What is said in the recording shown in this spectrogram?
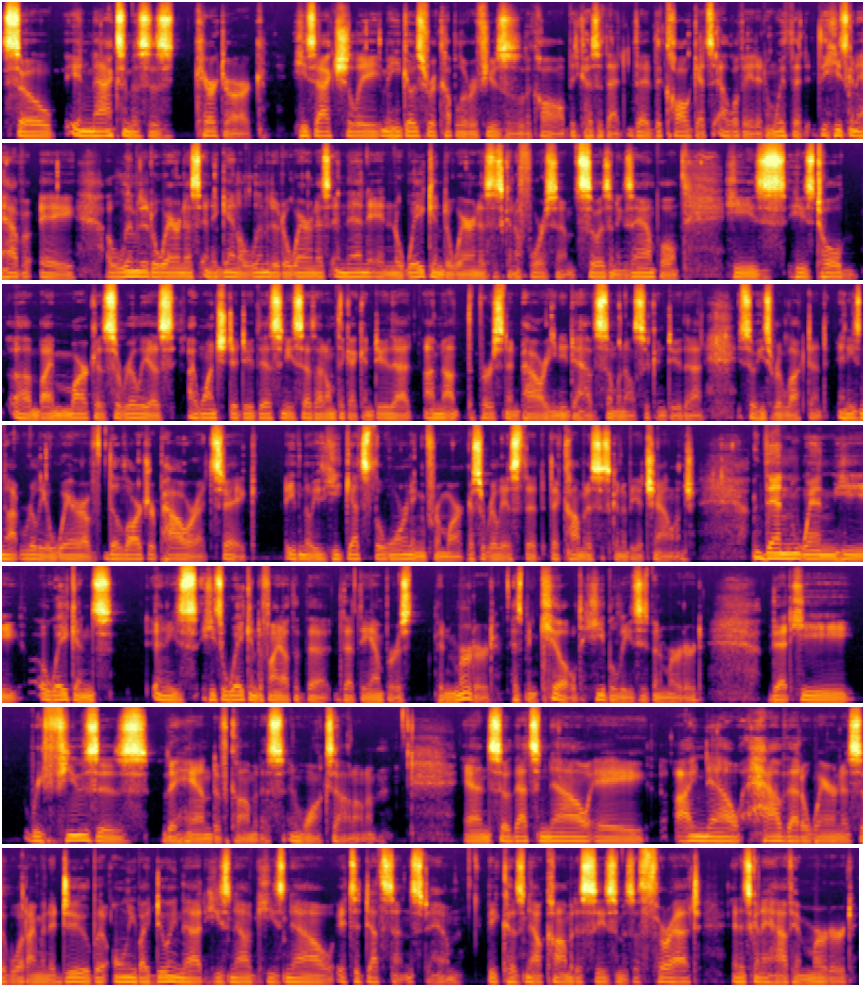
So in Maximus's character arc, he's actually, I mean, he goes through a couple of refusals of the call because of that. The, the call gets elevated, and with it, he's going to have a, a limited awareness, and again, a limited awareness, and then an awakened awareness is going to force him. So, as an example, he's he's told um, by Marcus Aurelius, "I want you to do this," and he says, "I don't think I can do that. I'm not the person in power. You need to have someone else who can do that." So he's reluctant, and he's not really aware of the larger power at stake even though he, gets the warning from Marcus Aurelius that, that Commodus is going to be a challenge. Then when he awakens and he's he's awakened to find out that the, that the emperor's been murdered, has been killed, he believes he's been murdered, that he refuses the hand of Commodus and walks out on him. And so that's now a I now have that awareness of what I'm going to do, but only by doing that he's now he's now it's a death sentence to him because now Commodus sees him as a threat and is going to have him murdered.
